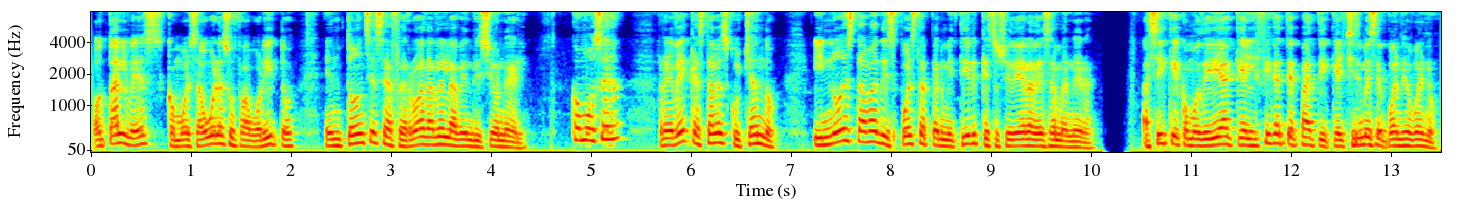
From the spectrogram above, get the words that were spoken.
O tal vez, como Esaú era su favorito, entonces se aferró a darle la bendición a él. Como sea, Rebeca estaba escuchando y no estaba dispuesta a permitir que sucediera de esa manera. Así que como diría que el fíjate Patty que el chisme se pone bueno.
